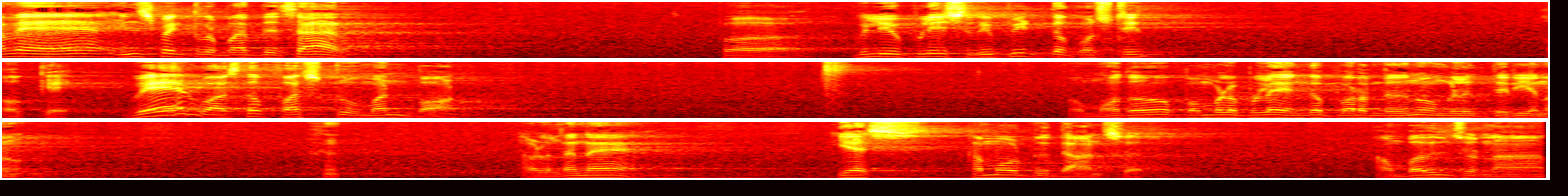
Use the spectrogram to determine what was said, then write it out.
அவன் இன்ஸ்பெக்டர் பார்த்து சார் இப்போ will you please repeat the question okay where was the first woman born இப்போ மொதல் பொம்பளை பிள்ளை எங்கே பிறந்ததுன்னு உங்களுக்கு தெரியணும். அவ்வளோ தானே yes come out with answer அவன் பதில் சொன்னான்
